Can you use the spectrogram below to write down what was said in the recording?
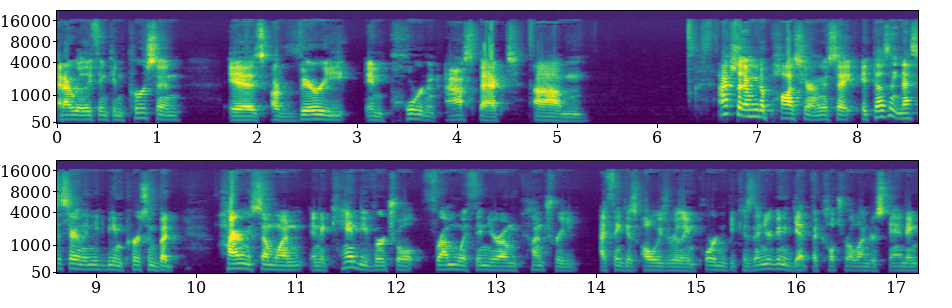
And I really think in person is a very important aspect. Um, actually, I'm going to pause here. I'm going to say it doesn't necessarily need to be in person, but hiring someone, and it can be virtual from within your own country, I think is always really important because then you're going to get the cultural understanding,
